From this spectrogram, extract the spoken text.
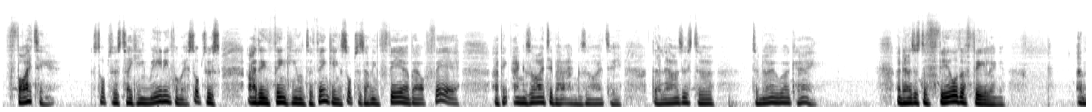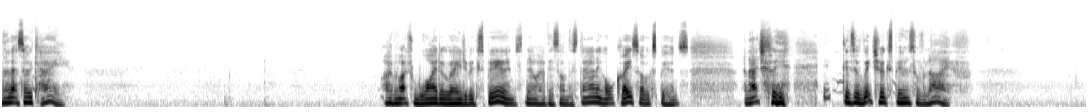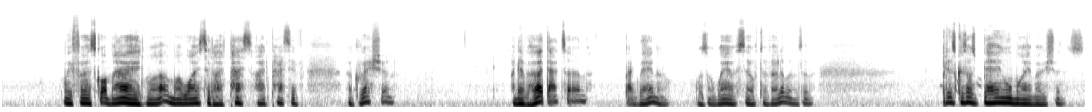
fighting it, stops us taking meaning from it, stops us adding thinking onto thinking, stops us having fear about fear, having anxiety about anxiety. That allows us to, to know we're okay. Allows us to feel the feeling and know that's okay. I have a much wider range of experience now. I have this understanding of what creates our experience, and actually, it gives a richer experience of life. When we first got married, my, my wife said I, pass, I had passive aggression. I never heard that term back then. I wasn't aware of self development. But it was because I was bearing all my emotions.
